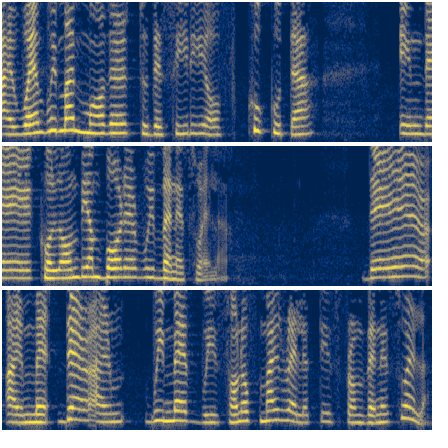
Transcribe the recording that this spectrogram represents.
I went with my mother to the city of Cucuta in the Colombian border with Venezuela. There, I met, there I, we met with some of my relatives from Venezuela.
